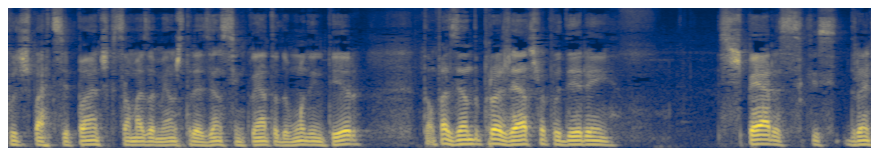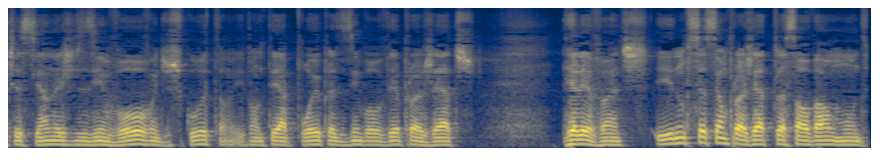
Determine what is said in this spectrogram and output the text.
cujos participantes, que são mais ou menos 350 do mundo inteiro, estão fazendo projetos para poderem. Espera-se que durante esse ano eles desenvolvam, discutam e vão ter apoio para desenvolver projetos relevantes. E não precisa ser um projeto para salvar o mundo.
